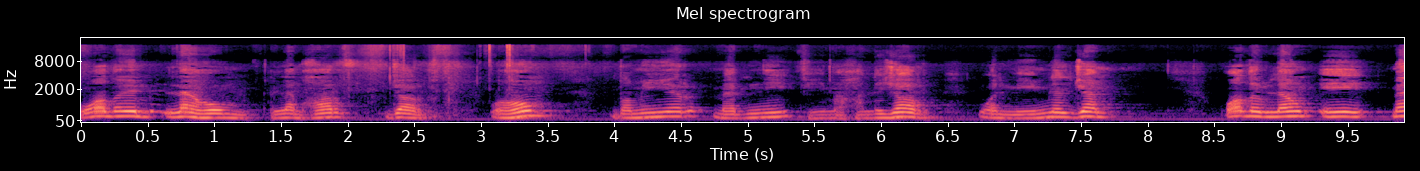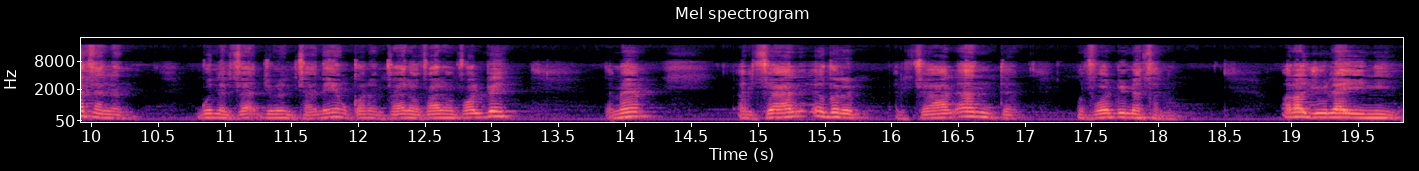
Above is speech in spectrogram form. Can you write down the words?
واضرب لهم. اللام حرف جر. وهم ضمير مبني في محل جر والميم للجمع واضرب لهم إيه؟ مثلا. قلنا الفعل جملة الفعلية مكون فعل وفعل مفعول به. تمام؟ الفعل اضرب. الفعل أنت. مفعول به مثلا رجلين.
